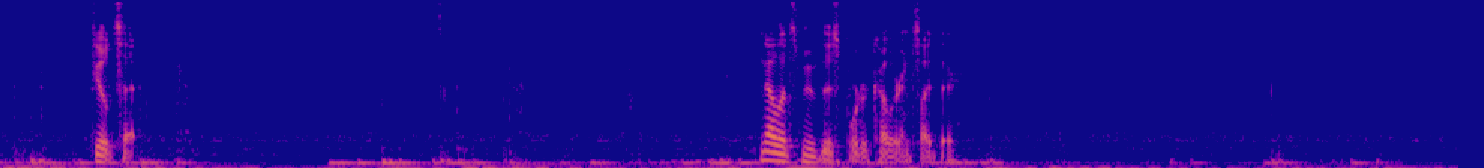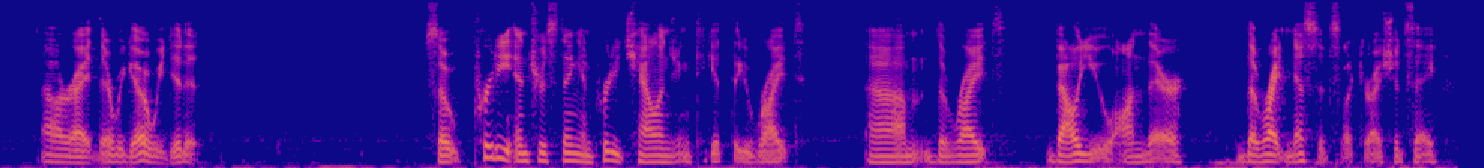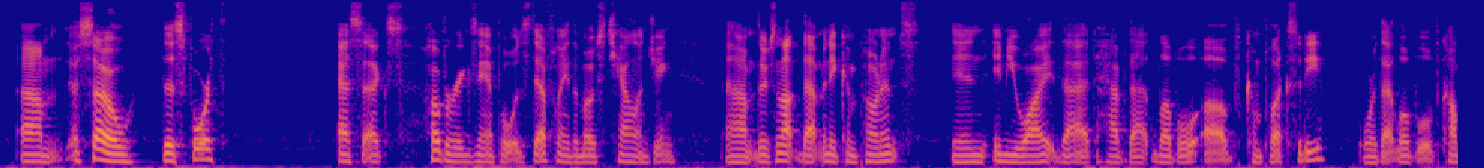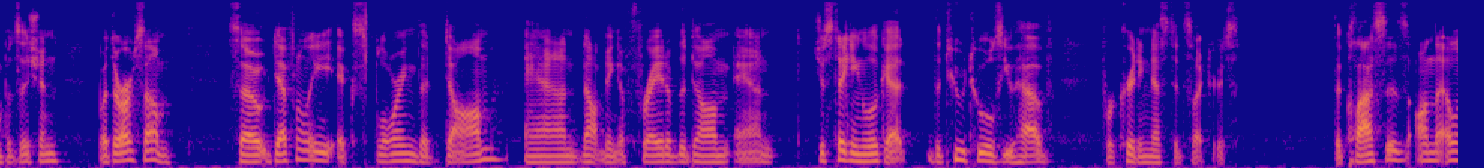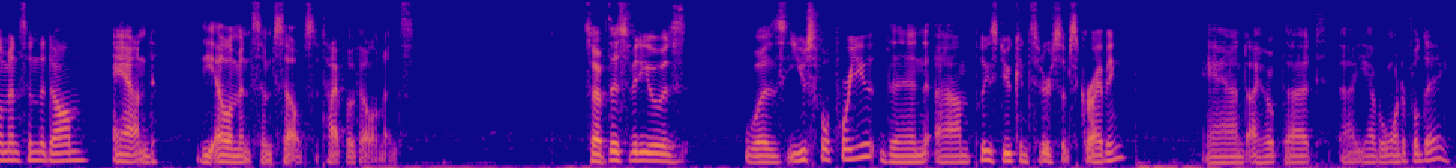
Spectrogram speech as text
field set. Now let's move this border color inside there. All right, there we go. We did it. So pretty interesting and pretty challenging to get the right, um, the right value on there, the right nested selector, I should say. Um, so this fourth SX hover example is definitely the most challenging. Um, there's not that many components in MUI that have that level of complexity or that level of composition, but there are some. So definitely exploring the DOM and not being afraid of the DOM and just taking a look at the two tools you have for creating nested selectors. The classes on the elements in the DOM and the elements themselves, the type of elements. So if this video was was useful for you, then um, please do consider subscribing, and I hope that uh, you have a wonderful day.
